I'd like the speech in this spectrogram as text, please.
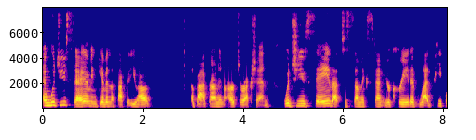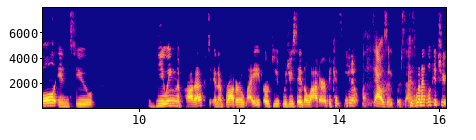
And would you say, I mean, given the fact that you have a background in art direction, would you say that to some extent your creative led people into viewing the product in a broader light or do, would you say the latter? Because you know a thousand percent. because when i look at your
